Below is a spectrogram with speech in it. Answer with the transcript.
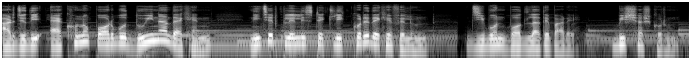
আর যদি এখনও পর্ব দুই না দেখেন, নিচের প্লেলিস্টে ক্লিক করে দেখে ফেলুন। জীবন বদলাতে পারে। বিশ্বাস করুন।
